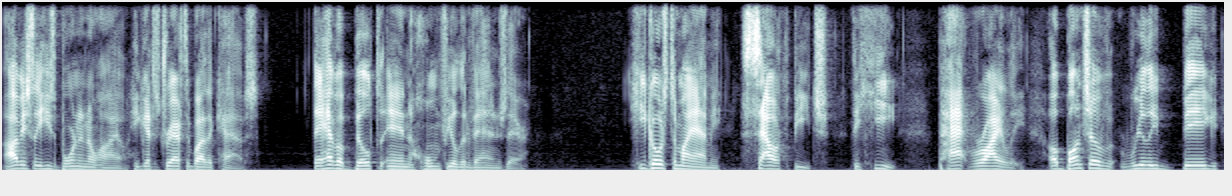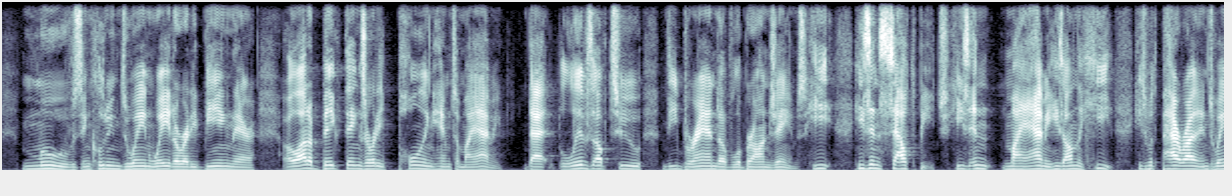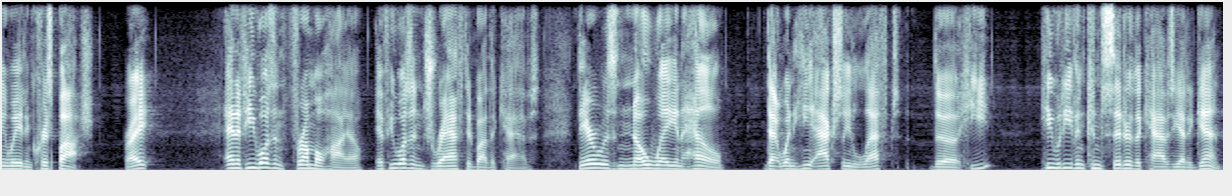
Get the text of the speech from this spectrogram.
Obviously, he's born in Ohio. He gets drafted by the Cavs. They have a built-in home field advantage there. He goes to Miami, South Beach, the Heat, Pat Riley, a bunch of really big moves, including Dwyane Wade already being there. A lot of big things already pulling him to Miami that lives up to the brand of LeBron James. He he's in South Beach. He's in Miami. He's on the Heat. He's with Pat Riley and Dwyane Wade and Chris Bosh, right? And if he wasn't from Ohio, if he wasn't drafted by the Cavs, there was no way in hell that when he actually left the Heat, he would even consider the Cavs yet again.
